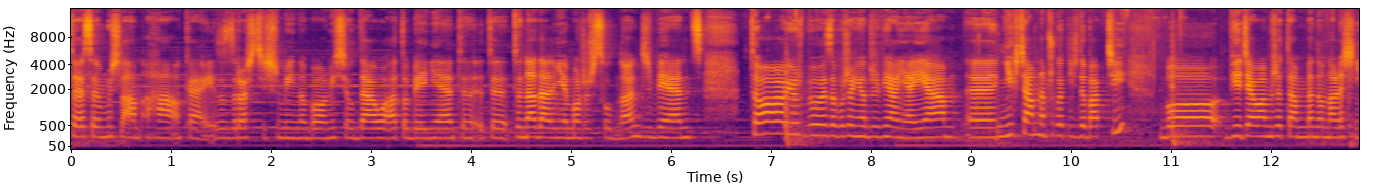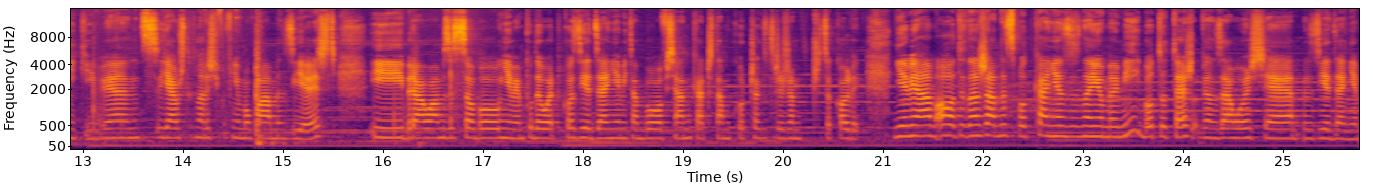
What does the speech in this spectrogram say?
to ja sobie myślałam, aha, okej, zazdrościsz mi, no bo mi się udało, a tobie nie, ty, ty, ty nadal nie możesz schudnąć, więc to już były zaburzenia odżywiania. Ja e, nie chciałam na przykład iść do babci, bo wiedziałam, że tam będą naleśniki, więc ja już tych naleśników nie mogłam zjeść i brałam ze sobą, nie wiem, pudełeczko z jedzeniem i tam było owsianka, czy tam kurczak z ryżem, czy cokolwiek. Nie miałam ochoty na żadne spotkania ze znajomymi, bo to też wiązało się z jedzeniem.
